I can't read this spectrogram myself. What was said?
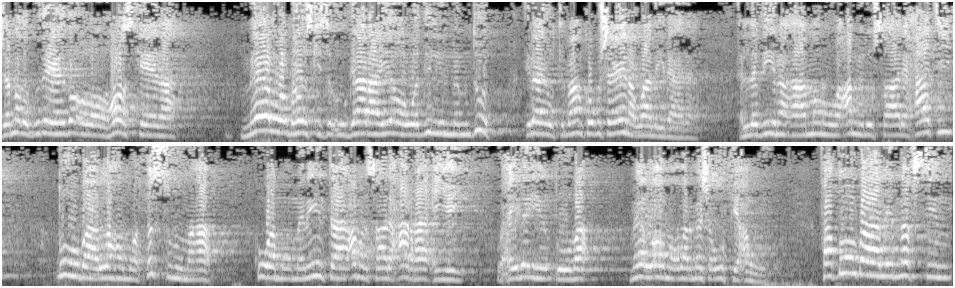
jannada gudaheeda oo hooskeeda meel walba hooskiisa uu gaarayo oo wadilil mamduud ilahay uu tilmaamka ugu sheegayna waa la yidhaahdaa aladiina aamanuu wacamiluu saalixaati duubaa lahum wa xusnu ma'aab. Kuwa mu'miniintaa camal saalixaad raaciyey waxay leeyihiin duuba meel loo noqdana meesha ugu fiican wey fa duubaa linafsin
